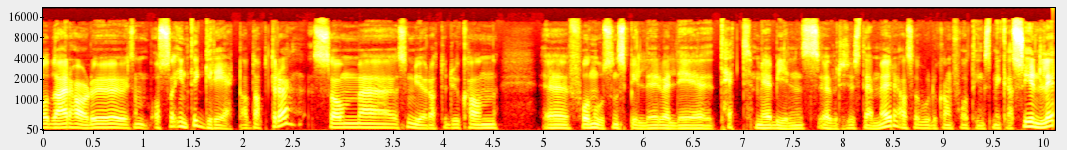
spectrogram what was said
og der har du liksom også integrerte adaptere, som, uh, som gjør at du kan få noe som spiller veldig tett med bilens øvrige systemer, altså hvor du kan få ting som ikke er synlig,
